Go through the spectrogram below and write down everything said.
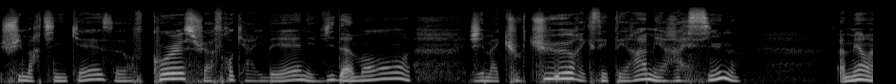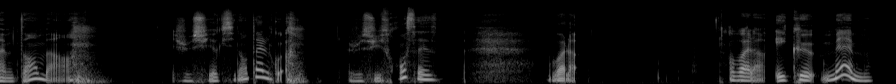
je suis martiniquaise, of course, je suis afro-caribéenne, évidemment, j'ai ma culture, etc., mes racines. Mais en même temps, ben, je suis occidentale, quoi. Je suis française. Voilà. Voilà. Et que même,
